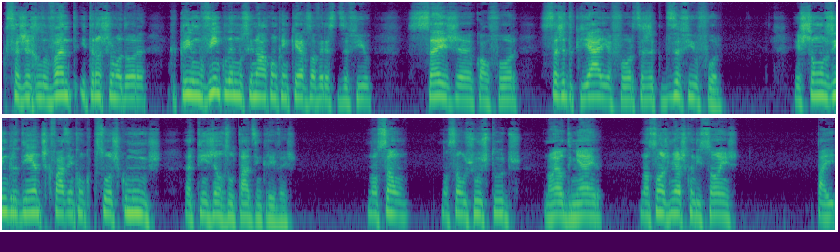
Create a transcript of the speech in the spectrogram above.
que seja relevante e transformadora, que crie um vínculo emocional com quem quer resolver esse desafio, seja qual for, seja de que área for, seja que desafio for. Estes são os ingredientes que fazem com que pessoas comuns atinjam resultados incríveis. Não são, não são os estudos, não é o dinheiro, não são as melhores condições. Pá, já,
